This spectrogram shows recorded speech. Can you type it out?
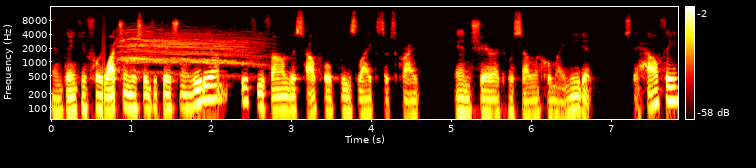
And thank you for watching this educational video. If you found this helpful, please like, subscribe, and share it with someone who might need it. Stay healthy,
